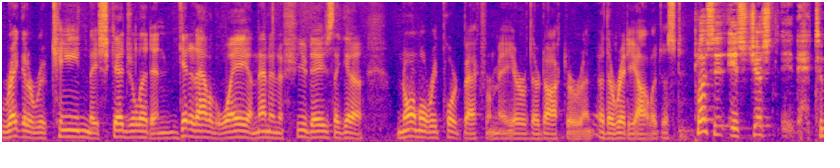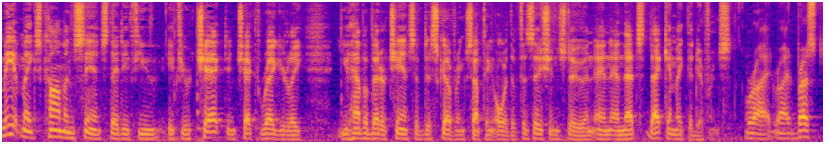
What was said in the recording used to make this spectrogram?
regular routine. They schedule it and get it out of the way, and then in a few days they get a normal report back from me or their doctor or their radiologist. Plus, it, it's just it, to me, it makes common sense that if you if you're checked and checked regularly, you have a better chance of discovering something, or the physicians do, and, and, and that's that can make the difference. Right, right. Breast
